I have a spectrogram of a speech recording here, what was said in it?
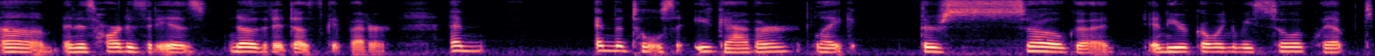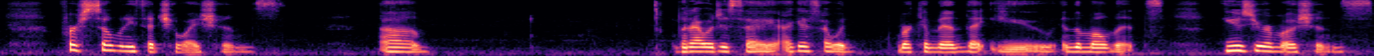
Um, and as hard as it is, know that it does get better. And and the tools that you gather, like they're so good, and you're going to be so equipped for so many situations. Um, but I would just say, I guess I would recommend that you, in the moments, use your emotions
